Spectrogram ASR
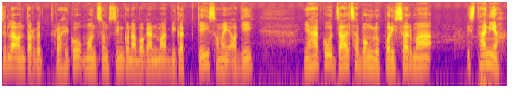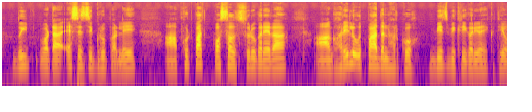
जिल्ला अन्तर्गत रहेको मनसङ सिन्कोना बगानमा विगत केही समय अघि यहाँको जाल्छा बङ्गलो परिसरमा स्थानीय दुईवटा एसएचजी ग्रुपहरूले फुटपाथ पसल सुरु गरेर घरेलु उत्पादनहरूको बेचबिक्री गरिरहेको थियो।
